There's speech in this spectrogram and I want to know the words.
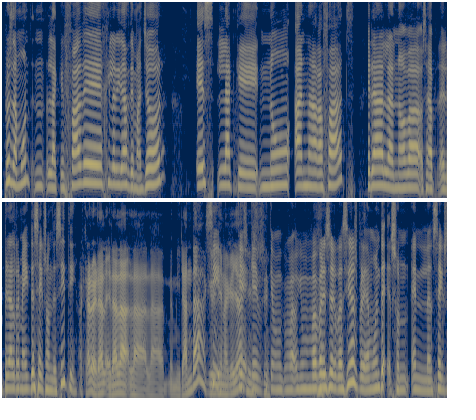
Però damunt, n- la que fa de Hilary Duff de major és la que no han agafat era la nova, o sea, el, per al remake de Sex on the City. Ah, claro, era, era la, la, la Miranda, que Sí, en aquella. que, sí, que, sí. que, em va- va parecer graciós, perquè damunt eh, són, en el Sex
